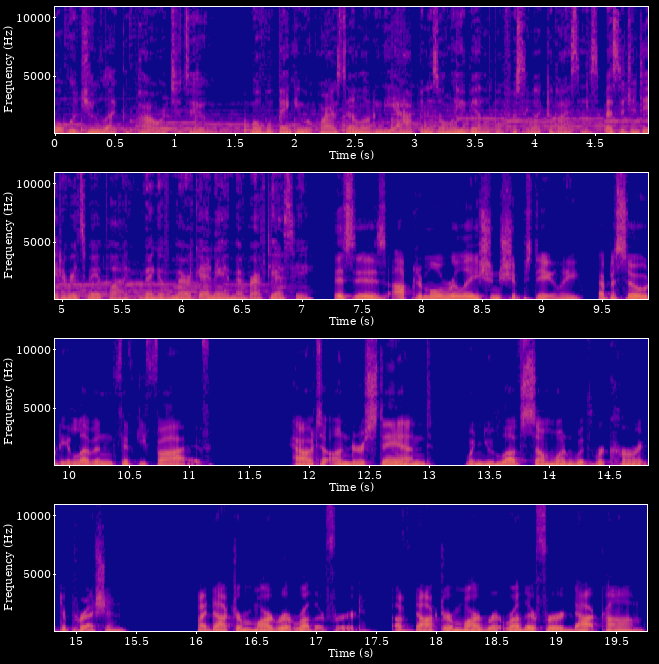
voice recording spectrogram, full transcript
What would you like the power to do? Mobile banking requires downloading the app and is only available for select devices. Message and data rates may apply. Bank of America and a member FDIC. This is Optimal Relationships Daily, episode 1155 How to Understand When You Love Someone with Recurrent Depression by Dr. Margaret Rutherford of drmargaretrutherford.com.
